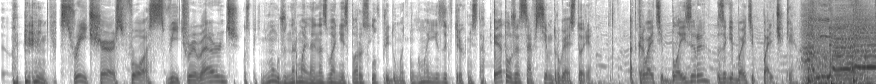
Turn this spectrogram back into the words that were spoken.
Three Cheers for Sweet Revenge. Господи, не могут же нормальное название из пары слов придумать. Ну, ломай язык в трех местах. Это уже совсем другая история. Открывайте блейзеры, загибайте пальчики. I'm not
